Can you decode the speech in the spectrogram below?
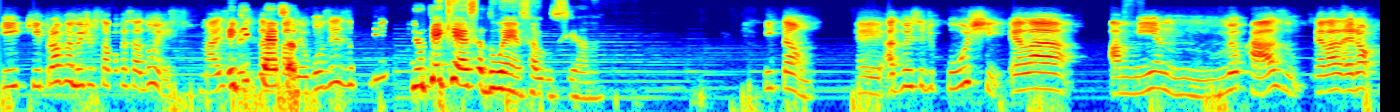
e que provavelmente eu estava com essa doença, mas e precisava que é fazer alguns exames. E o que, que é essa doença, Luciana? Então, é, a doença de Cushing, ela, a minha, no meu caso, ela era,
